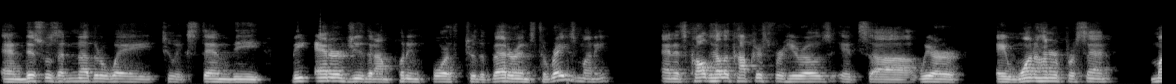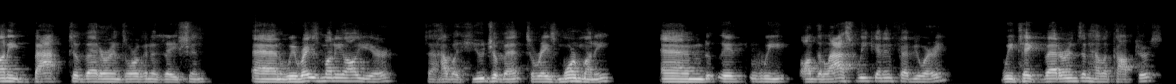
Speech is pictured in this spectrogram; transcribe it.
and this was another way to extend the the energy that I'm putting forth to the veterans to raise money. And it's called Helicopters for Heroes. It's uh, we are a 100% money back to veterans organization. And we raise money all year to have a huge event to raise more money. And it, we, on the last weekend in February, we take veterans in helicopters,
